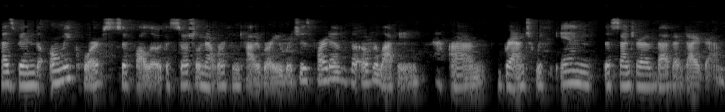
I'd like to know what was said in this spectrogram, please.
has been the only course to follow the social networking category, which is part of the overlapping um, branch within the center of that Venn diagram.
